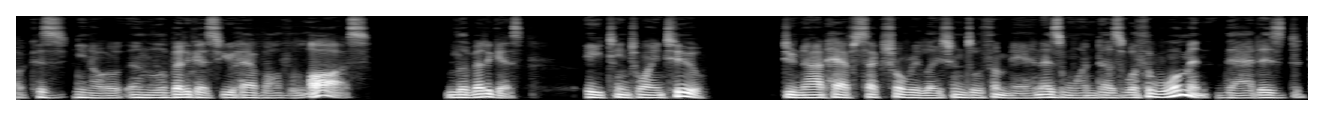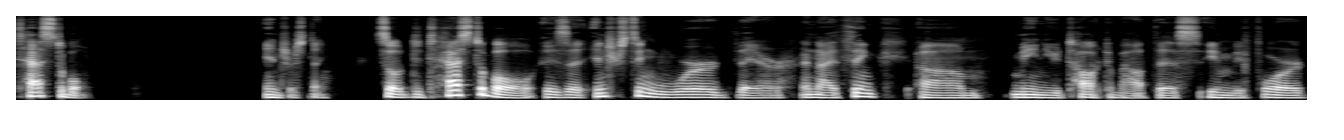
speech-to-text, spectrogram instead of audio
because, you know, in Leviticus, you have all the laws. Leviticus 1822, do not have sexual relations with a man as one does with a woman. That is detestable. Interesting. So detestable is an interesting word there. And I think um, me and you talked about this even before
